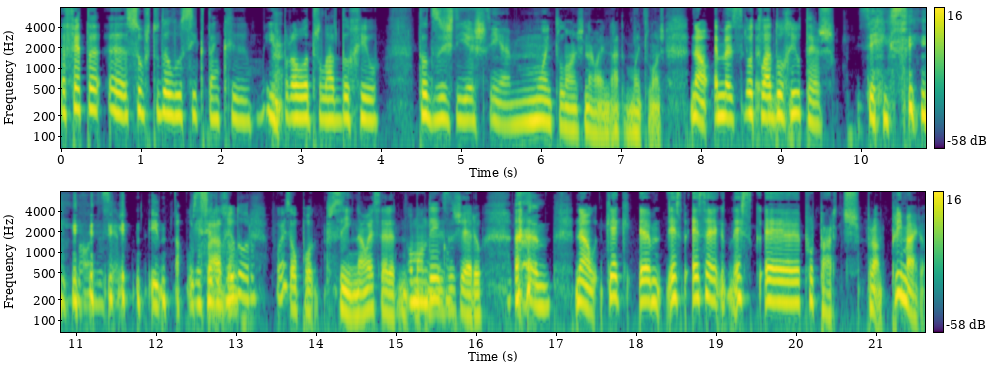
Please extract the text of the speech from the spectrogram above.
afeta uh, sobretudo a Lucy, que tem que ir para o outro lado do rio todos os dias. Sim, é muito longe, não é nada muito longe. Não, é, mas. Do outro lado do rio Tejo. Sim, sim. Bom dizer. E não, esse é do Rio Douro. Pois, ou pode, sim, não, essa era Mondego. Um exagero. não, que é que, um, essa, é, essa é por partes. Pronto, primeiro,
